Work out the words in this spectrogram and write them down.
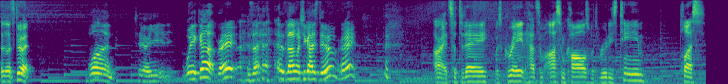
Let's do it. One, two, you, wake up, right? Is that, is that what you guys do, right? All right, so today was great. Had some awesome calls with Rudy's team. Plus,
